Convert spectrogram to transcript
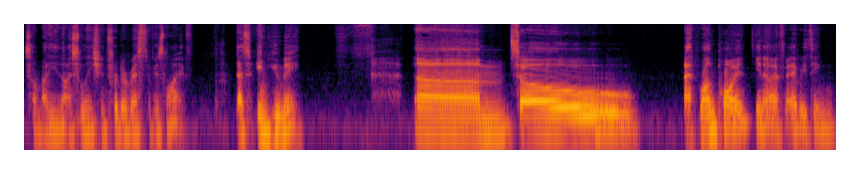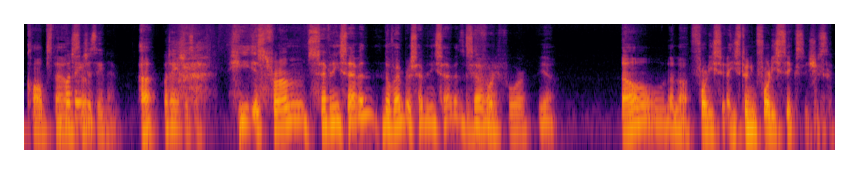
somebody in isolation for the rest of his life. That's inhumane. Um, so at one point, you know, if everything calms down. what age so- is he now? Huh? What age is he? He is from 77, November 77. He's So, 44. yeah. No, no, no. 46. He's turning 46 this year.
